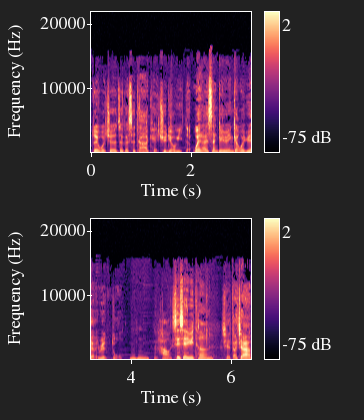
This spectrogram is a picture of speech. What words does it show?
对，我觉得这个是大家可以去留意的。未来三个月应该会越来越多。嗯哼，好，谢谢玉腾，谢谢大家，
